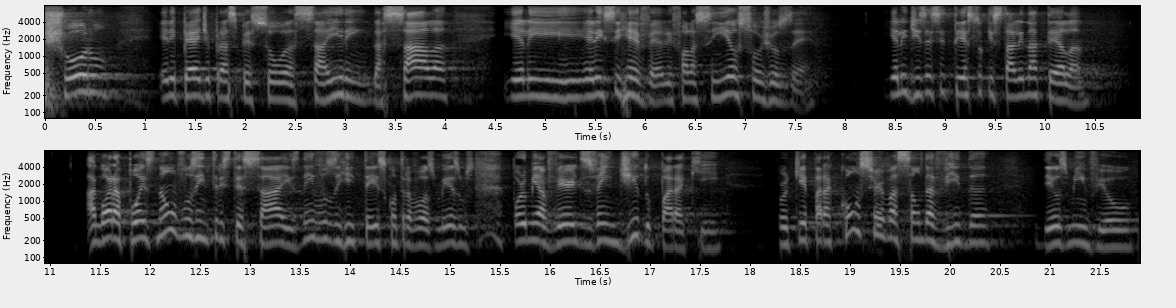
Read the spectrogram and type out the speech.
choro. Ele pede para as pessoas saírem da sala e ele, ele se revela, ele fala assim: Eu sou José. Ele diz esse texto que está ali na tela. Agora, pois, não vos entristeçais, nem vos irriteis contra vós mesmos, por me haverdes vendido para aqui, porque para a conservação da vida, Deus me enviou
